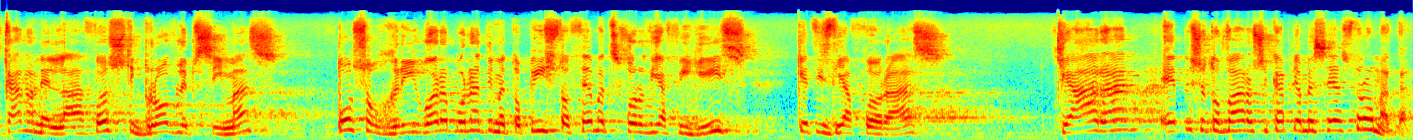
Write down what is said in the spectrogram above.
Κάναμε λάθος στην πρόβλεψή μας πόσο γρήγορα μπορεί να αντιμετωπίσει το θέμα της φοροδιαφυγής και της διαφθοράς και άρα έπεσε το βάρος σε κάποια μεσαία στρώματα.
